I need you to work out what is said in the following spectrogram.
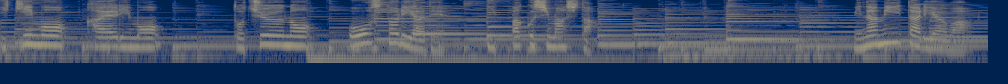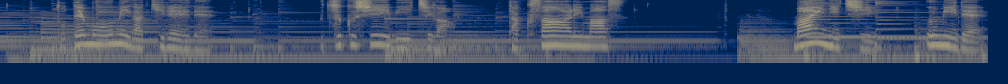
行きも帰りも途中のオーストリアで一泊しました。南イタリアはとても海がきれいで美しいビーチがたくさんあります。毎日海で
